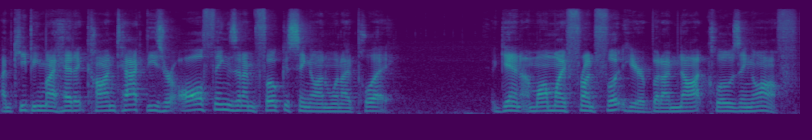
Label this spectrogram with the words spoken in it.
I'm keeping my head at contact. These are all things that I'm focusing on when I play. Again, I'm on my front foot here, but I'm not closing off.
